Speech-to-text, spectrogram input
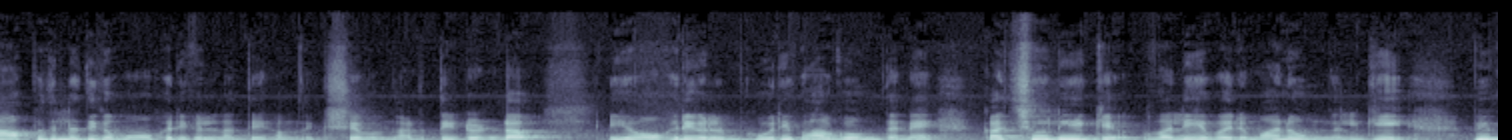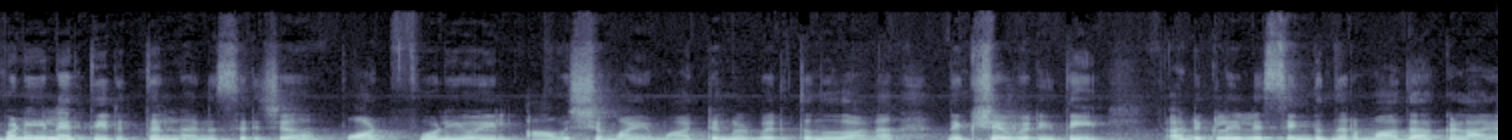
നാൽപ്പതിലധികം ഓഹരികളിൽ അദ്ദേഹം നിക്ഷേപം നടത്തിയിട്ടുണ്ട്. ഈ ഓഹരികൾ ഭൂരിഭാഗവും തന്നെ കച്ചോലിയയ്ക്ക് വലിയ വരുമാനവും നൽകി. വിപണിയിലെ തിരുത്തലിനനുസരിച്ച് പോർട്ട്ഫോളിയോയിൽ ആവശ്യമായ മാറ്റങ്ങൾ വരുത്തുന്നതാണ് നിക്ഷേപ രീതി. അടുക്കളയിലെ സിങ്ക് നിർമ്മാതാക്കളായ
